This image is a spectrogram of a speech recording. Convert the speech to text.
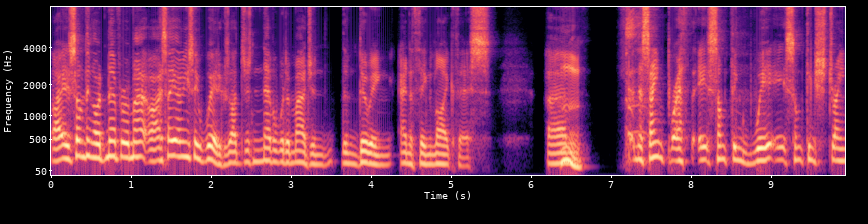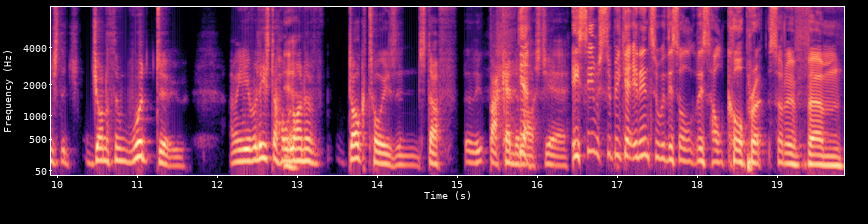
Like, it's something I would never imagine. I say only say weird because I just never would imagine them doing anything like this. Um, Hmm. In the same breath, it's something weird. It's something strange that Jonathan would do. I mean, he released a whole Yeah. line of dog toys and stuff back end of Yeah. last year. He seems to be getting into with this whole this whole corporate sort of um,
